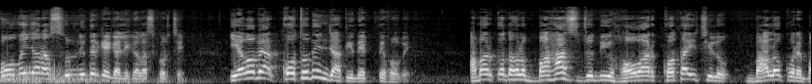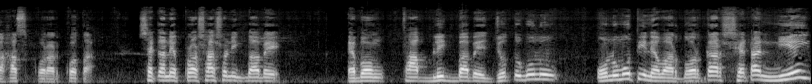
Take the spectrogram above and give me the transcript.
কৌমি যারা সুন্নিদেরকে গালিগালাজ করছে, এভাবে আর কতদিন জাতি দেখতে হবে? আমার কথা হলো, বাহাস যদি হওয়ার কথাই ছিল, ভালো করে বাহাস করার কথা। সেখানে প্রশাসনিকভাবে এবং পাবলিকভাবে যতগুলো অনুমতি নেওয়ার দরকার, সেটা নিয়েই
